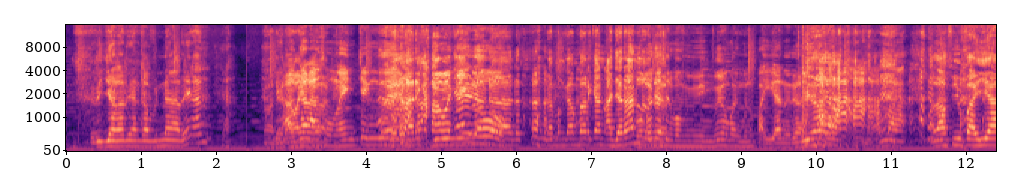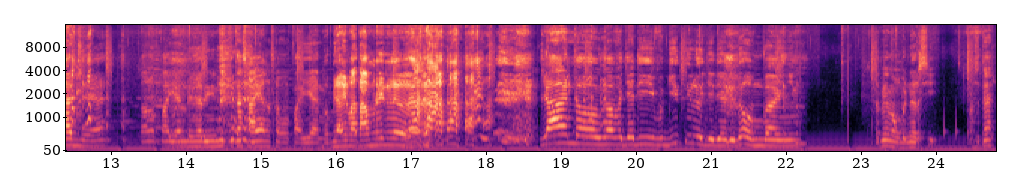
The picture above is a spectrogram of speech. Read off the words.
Dari jalan yang gak benar ya kan agak langsung melenceng gue dari ketawanya udah, udah, udah, udah menggambarkan ajaran lu. udah. sudah membimbing gue yang paling bener Pak Ian udah. Iya. Sama I love you Payan ya. Kalau Payan dengerin ini kita sayang sama Payan Gua bilangin Pak Tamrin lu. jangan dong ngapa jadi begitu loh jadi ada domba ini? Tapi emang bener sih. Maksudnya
